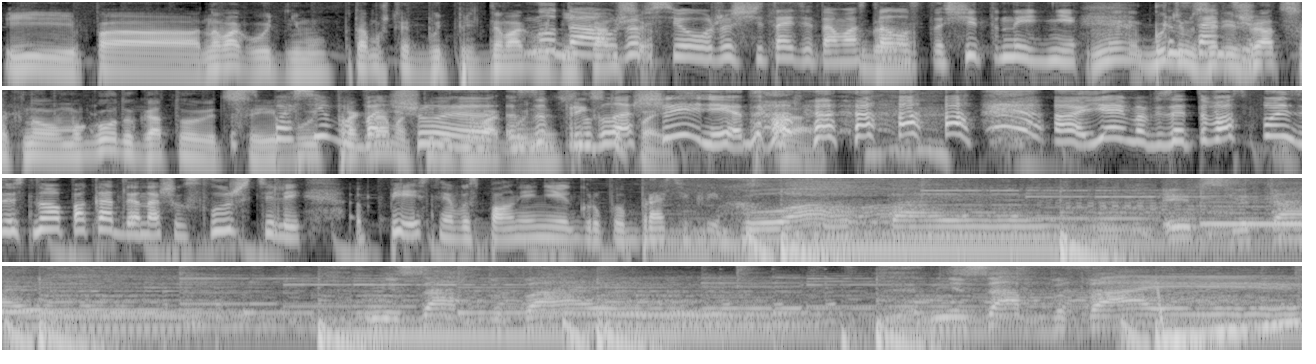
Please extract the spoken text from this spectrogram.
и по новогоднему, потому что это будет предновогодний Ну да, концерт. уже все, уже считайте, там осталось-то считанные дни. Мы будем Константин, заряжаться к Новому году, готовиться, и будет Спасибо программа большое за наступающим. приглашение. да. Да. А, Я им обязательно воспользуюсь. Ну а пока для наших слушателей песня в исполнении группы «Братья Грим». Хлопай и взлетай Не забывай Не забывай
